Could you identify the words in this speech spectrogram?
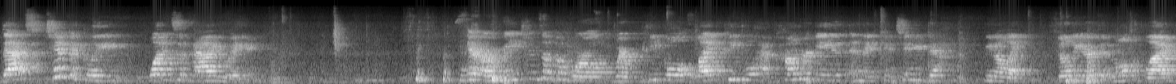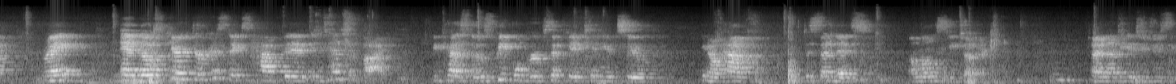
that's typically what it's evaluating. There are regions of the world where people, like people, have congregated and they continue to, you know, like fill the earth and multiply, right? And those characteristics have been intensified because those people groups have continued to, you know, have descendants amongst each other. Try not to get too juicy.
